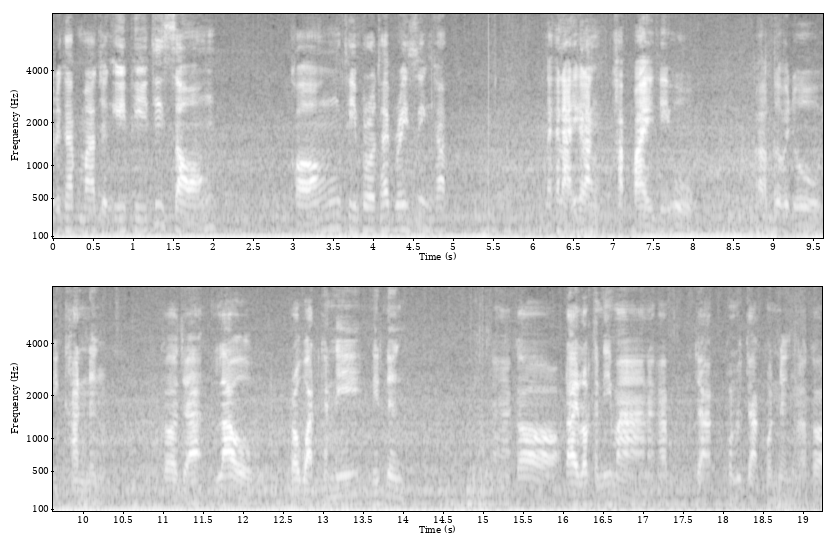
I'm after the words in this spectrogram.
วัสดีครับมาถึง EP ที่ 2 ของทีม Prototype Racing ครับ ในขณะที่กำลังขับไปที่อู่เพื่อไปดูอีกคันหนึ่ง ก็จะเล่าประวัติคันนี้นิดนึงนะก็ได้รถคันนี้มานะครับ จากคนรู้จักคนหนึ่งแล้วก็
